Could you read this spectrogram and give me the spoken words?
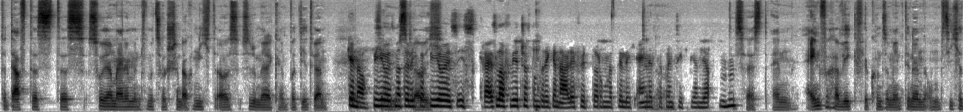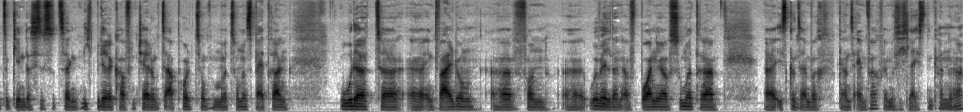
da darf das, das Soja meinem Informationsstand auch nicht aus Südamerika importiert werden. Genau, Bio ist natürlich, bei Bio ist, ist Kreislaufwirtschaft und regionale Fütterung natürlich eines genau. der Prinzipien, ja. Mhm. Das heißt, ein einfacher Weg für Konsumentinnen, um sicherzugehen, dass sie sozusagen nicht mit ihrer Kaufentscheidung zur Abholzung vom Amazonas beitragen, oder zur äh, Entwaldung äh, von äh, Urwäldern auf Borneo, auf Sumatra äh, ist ganz einfach, ganz einfach, wenn man sich leisten kann. Ja.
